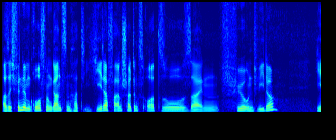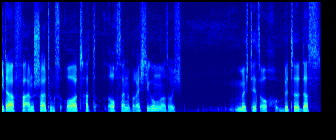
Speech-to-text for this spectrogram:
Also ich finde im Großen und Ganzen hat jeder Veranstaltungsort so sein Für und Wider. Jeder Veranstaltungsort hat auch seine Berechtigung. Also ich möchte jetzt auch bitte, dass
